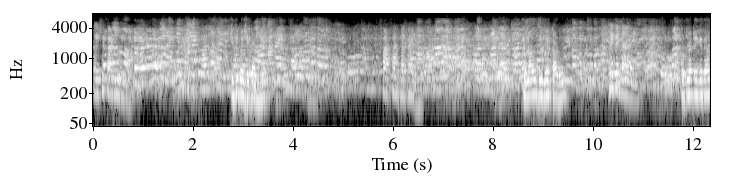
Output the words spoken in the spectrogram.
पैसे काढून दिले. किती पैसे काढले? पाच सहा हजार काढले. कोणाला दिले काढून? ठेकेदाराने कुठला ठेकेदार?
